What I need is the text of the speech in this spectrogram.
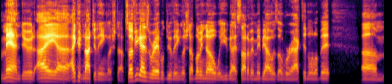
man, dude, I uh, I could not do the English dub. So if you guys were able to do the English dub, let me know what you guys thought of it. Maybe I was overreacting a little bit. Um,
